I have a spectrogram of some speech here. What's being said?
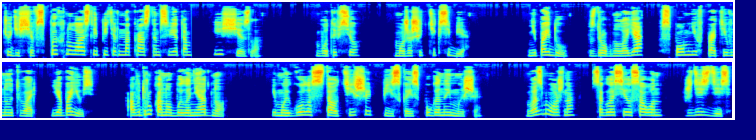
Чудище вспыхнуло ослепительно красным светом и исчезло. Вот и все. Можешь идти к себе. Не пойду, вздрогнула я, вспомнив противную тварь. Я боюсь. А вдруг оно было не одно? И мой голос стал тише писка испуганной мыши. «Возможно», — согласился он. «Жди здесь,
